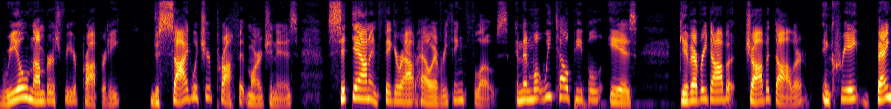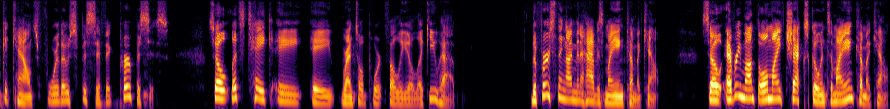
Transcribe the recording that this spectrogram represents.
real numbers for your property, decide what your profit margin is, sit down and figure out how everything flows. And then what we tell people is give every job, a dollar, and create bank accounts for those specific purposes. So let's take a, a rental portfolio like you have. The first thing I'm going to have is my income account. So every month, all my checks go into my income account.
